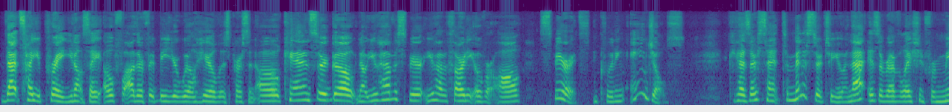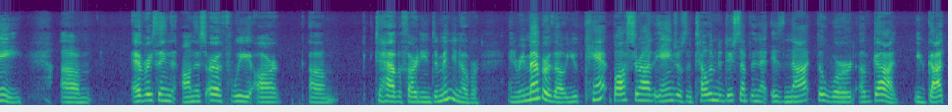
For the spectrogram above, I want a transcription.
that's how you pray. You don't say, Oh, Father, if it be your will, heal this person. Oh, cancer, go. No, you have a spirit, you have authority over all spirits, including angels, because they're sent to minister to you. And that is a revelation for me. Um, everything on this earth we are um, to have authority and dominion over. And remember, though, you can't boss around the angels and tell them to do something that is not the word of God. You got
